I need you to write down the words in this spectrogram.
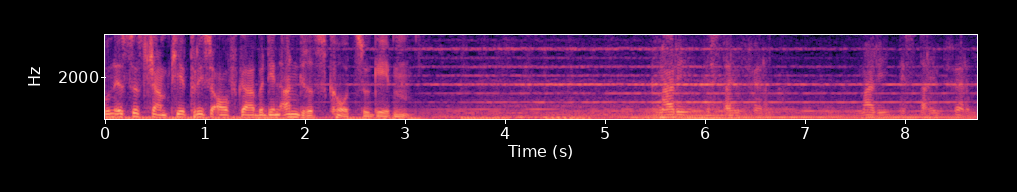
Nun ist es Giampietris Aufgabe, den Angriffscode zu geben. Mari está enferma. Mari está enferma.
